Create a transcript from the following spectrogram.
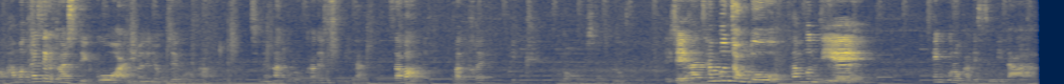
어, 한번 탈색을 더 할 수도 있고 아니면 염색으로 바로 진행하도록 하겠습니다. 사바? 마트레 피크. 이제 한 3분 정도, 3분 뒤에 생구로 가겠습니다.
